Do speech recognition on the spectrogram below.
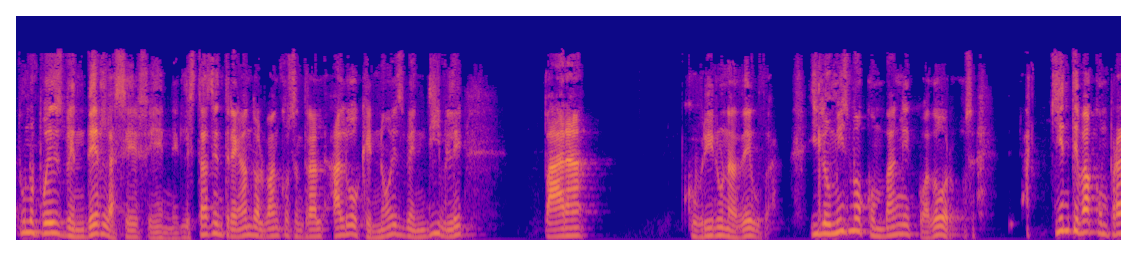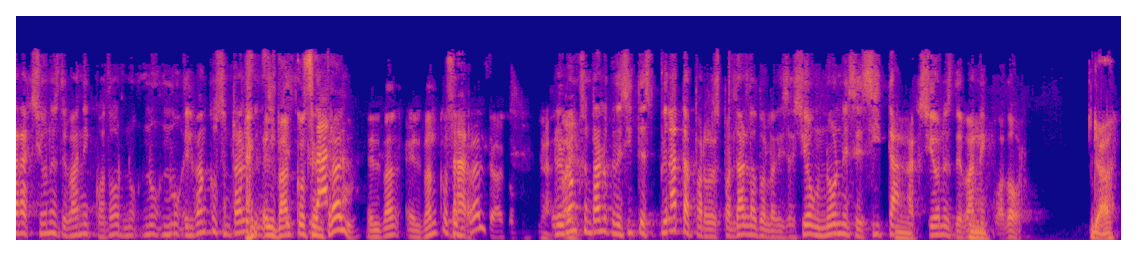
tú no puedes vender la CFN, le estás entregando al Banco Central algo que no es vendible para cubrir una deuda. Y lo mismo con Ban Ecuador. O sea, ¿quién te va a comprar acciones de Ban Ecuador? No, no, no. El Banco Central. el Banco Central. El, el, Banco Central te va a comprar. Pero el Banco Central lo que necesita es plata para respaldar la dolarización, no necesita mm. acciones de Ban mm. Ecuador. Ya.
